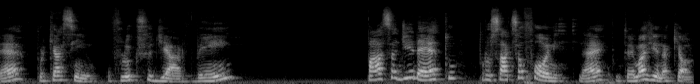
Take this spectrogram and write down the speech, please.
né? Porque assim, o fluxo de ar vem, passa direto para o saxofone, né? Então imagina aqui, ó.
